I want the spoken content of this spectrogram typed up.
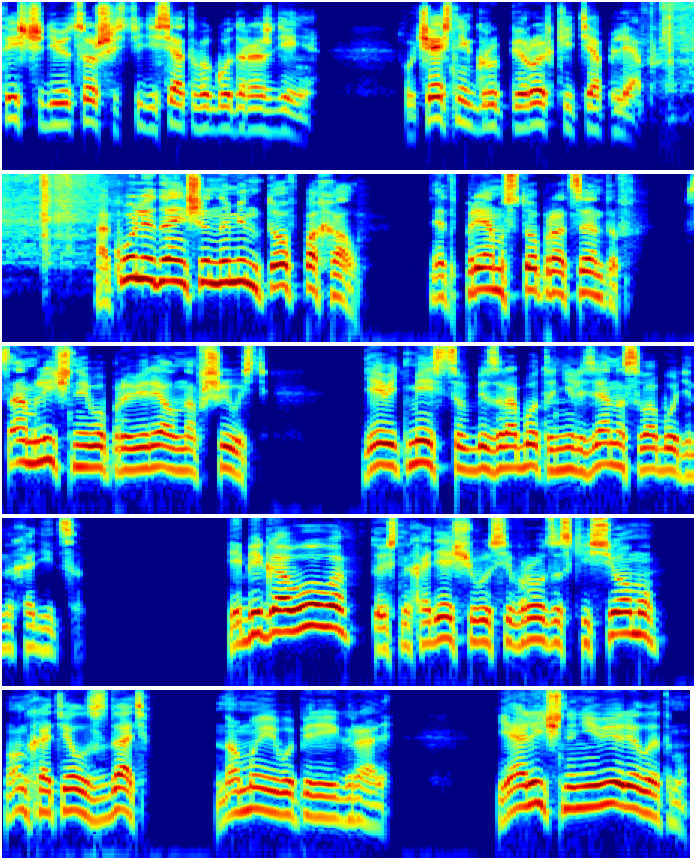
1960 года рождения. Участник группировки «Тяп-ляп». А Коля Даньшин на ментов пахал. Это прям сто процентов. Сам лично его проверял на вшивость. Девять месяцев без работы нельзя на свободе находиться. И бегового, то есть находящегося в розыске Сему, он хотел сдать, но мы его переиграли. Я лично не верил этому,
